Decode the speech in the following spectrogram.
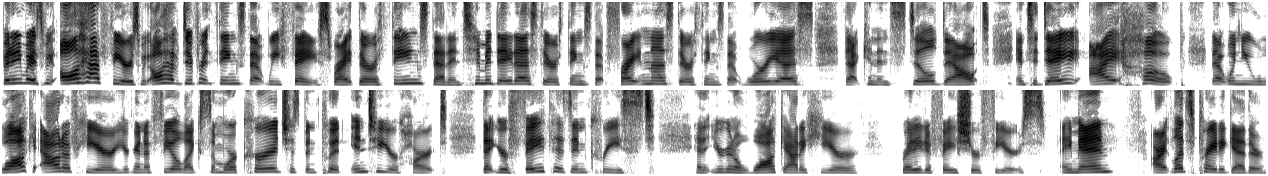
but, anyways, we all have fears. We all have different things that we face, right? There are things that intimidate us. There are things that frighten us. There are things that worry us, that can instill doubt. And today, I hope that when you walk out of here, you're going to feel like some more courage has been put into your heart, that your faith has increased, and that you're going to walk out of here ready to face your fears. Amen. All right, let's pray together.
